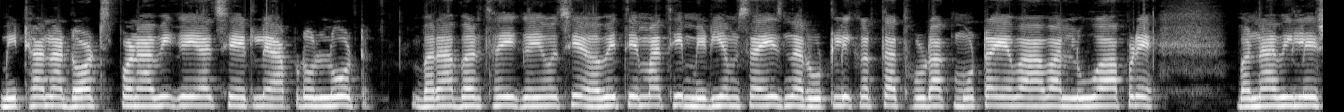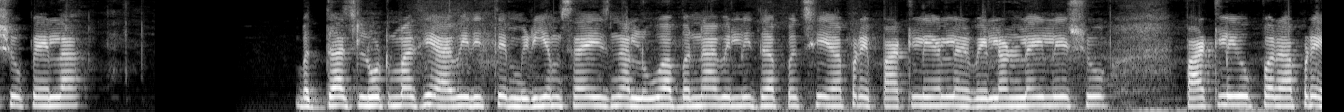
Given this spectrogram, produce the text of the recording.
મીઠાના ડોટ્સ પણ આવી ગયા છે એટલે આપણો લોટ બરાબર થઈ ગયો છે. હવે તેમાંથી મીડિયમ સાઇઝના રોટલી કરતાં થોડાક મોટા એવા આવા લુવા આપણે બનાવી લેશું પહેલાં. બધા જ લોટમાંથી આવી રીતે મીડિયમ સાઇઝના લુવા બનાવી લીધા. પછી આપણે પાટલી એટલે વેલણ લઈ લઈશું. પાટલી ઉપર આપણે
